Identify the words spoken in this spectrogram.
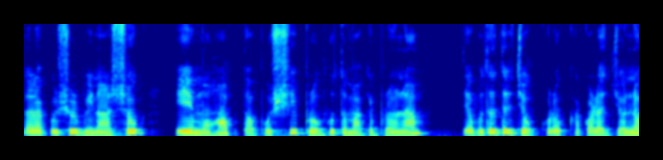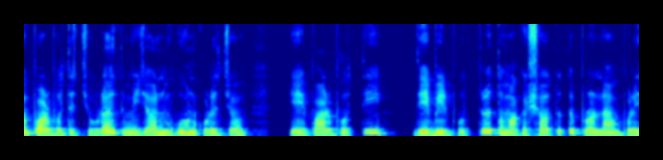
তারাকুসুর বিনাশক। হে মহা তপস্বী প্রভু, তোমাকে প্রণাম। দেবতাদের যক্ষ রক্ষা করার জন্য পর্বতের চূড়ায় তুমি জন্মগ্রহণ করেছ। হে পার্বতী দেবীর পুত্র তোমাকে সতত প্রণাম করি।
